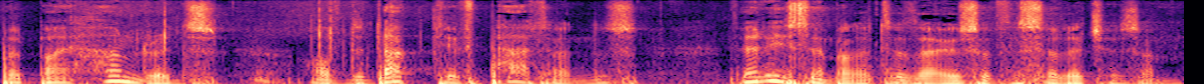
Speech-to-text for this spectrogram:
but by hundreds of deductive patterns very similar to those of the syllogism.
